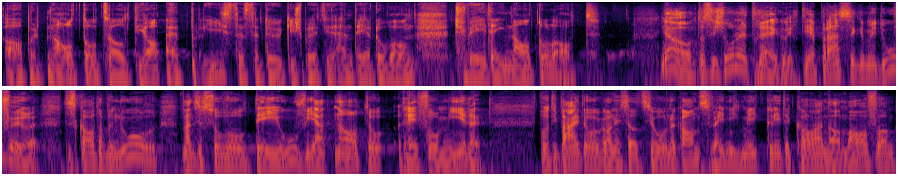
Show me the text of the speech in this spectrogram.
Aber die NATO zahlt ja einen Preis, dass der türkische Präsident Erdogan die Schweden in die NATO lässt. Ja, und das ist unerträglich. Die Erpressungen müssen aufhören. Das geht aber nur, wenn sich sowohl die EU wie auch die NATO reformieren. Wo die beiden Organisationen ganz wenig Mitglieder hatten, am Anfang,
